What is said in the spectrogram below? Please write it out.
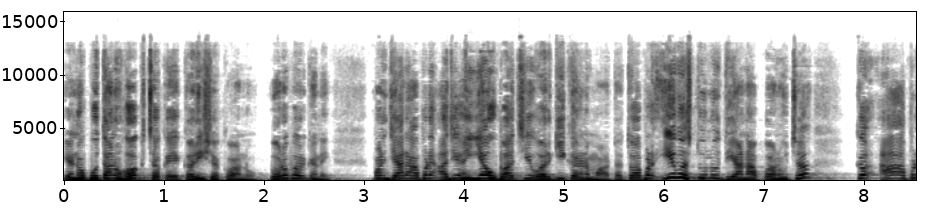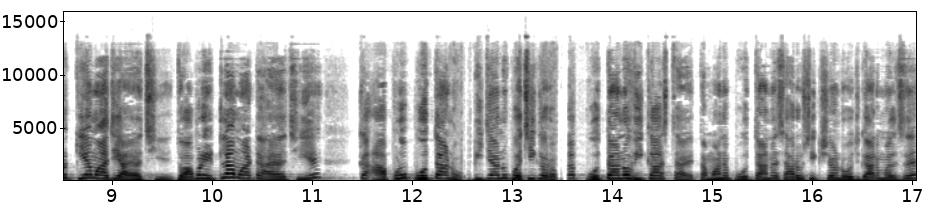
એનો પોતાનો હક છે કે એ કરી શકવાનો. બરાબર કે નહીં? પણ જ્યારે આપણે આજે અહીંયા ઊભા છીએ વર્ગીકરણ માટે, તો આપણે એ વસ્તુનું ધ્યાન આપવાનું છે કે આ આપણે કેમ આજે આવ્યા છીએ? તો આપણે એટલા માટે આવ્યા છીએ કે આપણો પોતાનો, બીજાનું પછી કરો. પોતાનો વિકાસ થાય. તમારે પોતાને સારું શિક્ષણ, રોજગાર મળશે.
